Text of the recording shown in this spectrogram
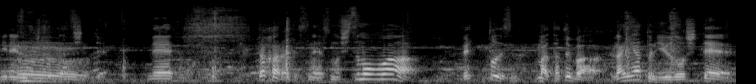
入れる人たちって。でだからですねその質問は別途ですね、まあ、例えば LINE アットに誘導して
